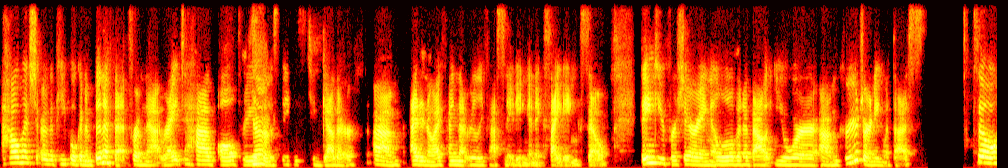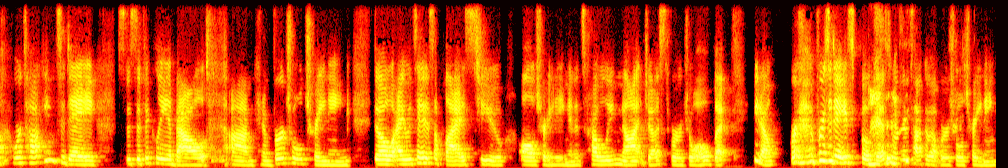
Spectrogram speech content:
how much are the people going to benefit from that, right? To have all three yeah. of those things together. Um, I don't know. I find that really fascinating and exciting. So, thank you for sharing a little bit about your um, career journey with us. So, we're talking today specifically about um, kind of virtual training, though I would say this applies to all training and it's probably not just virtual, but you know, for, for today's focus, we're going to talk about virtual training.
